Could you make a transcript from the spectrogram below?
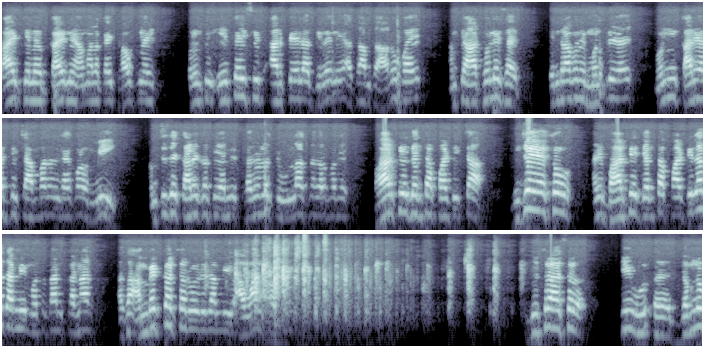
काय केलं काय नाही आम्हाला काही ठाऊक नाही परंतु एकही सीट आरपीआय ला दिले नाही असा आमचा आरोप आहे. आमचे आठवले साहेब केंद्रामध्ये मंत्री आहे म्हणून कार्याध्यक्ष अंबादास गायकवाड मी आमचे जे कार्यकर्ते यांनी ठरवलं की उल्हासनगरमध्ये भारतीय जनता पार्टीचा विजय असो आणि भारतीय जनता पार्टीलाच आम्ही मतदान करणार असं आंबेडकर चळवळीला मी आव्हान करतो. दुसरं असं की उ- स्वामी जमनू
